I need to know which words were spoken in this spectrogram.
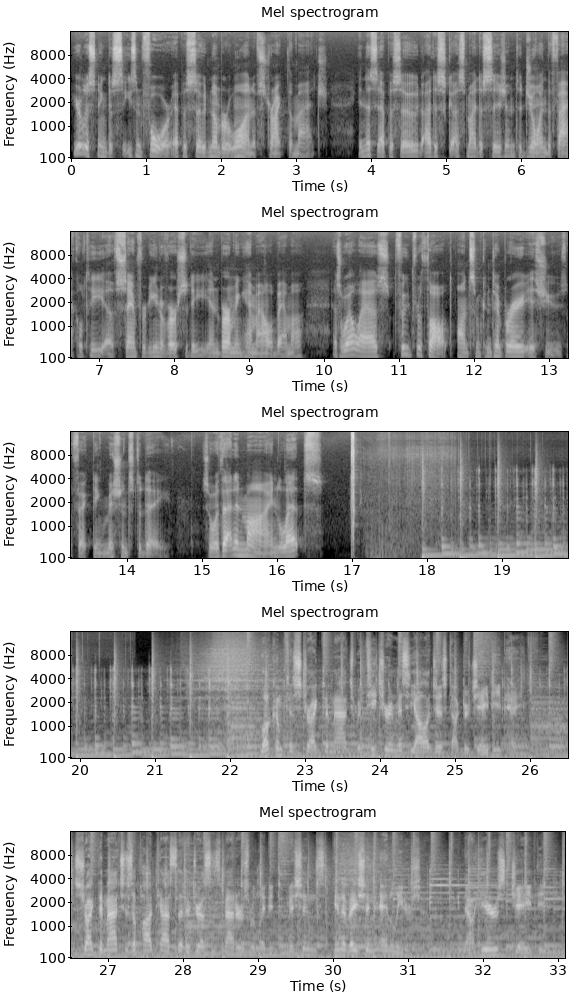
You're listening to Season 4, Episode Number 1 of Strike the Match. In this episode, I discuss my decision to join the faculty of Samford University in Birmingham, Alabama, as well as food for thought on some contemporary issues affecting missions today. So, with that in mind, let's. Welcome to Strike the Match with teacher and missiologist Dr. J.D. Payne. Strike the Match is a podcast that addresses matters related to missions, innovation, and leadership. Now, here's J.D.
